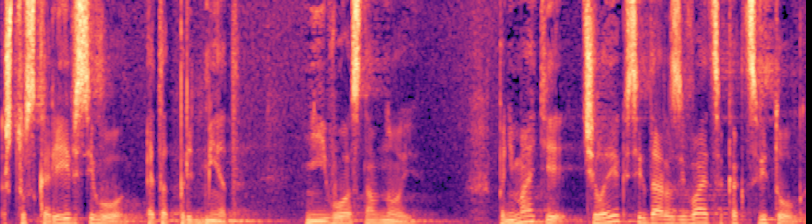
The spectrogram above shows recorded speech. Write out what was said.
что, скорее всего, этот предмет не его основной. Понимаете, человек всегда развивается как цветок.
